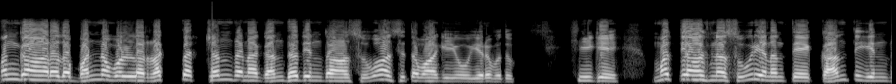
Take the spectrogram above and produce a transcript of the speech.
ಬಂಗಾರದ ಬಣ್ಣವುಳ್ಳ ರಕ್ತ ಚಂದನ ಗಂಧದಿಂದ ಸುವಾಸಿತವಾಗಿಯೂ ಇರುವುದು. ಹೀಗೆ ಮಧ್ಯಾಹ್ನ ಸೂರ್ಯನಂತೆ ಕಾಂತಿಯಿಂದ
